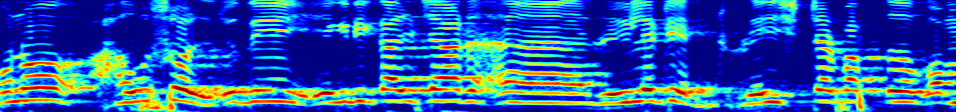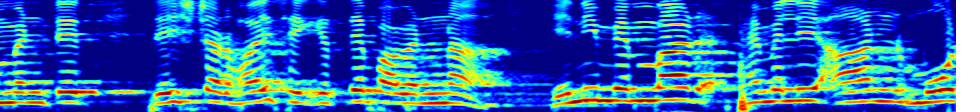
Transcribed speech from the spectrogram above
কোনো হাউস হোল্ড যদি এগ্রিকালচার রিলেটেড রেজিস্টারপ্রাপ্ত গভর্নমেন্টের রেজিস্টার হয় সেই ক্ষেত্রে পাবেন না। Any member family earn more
